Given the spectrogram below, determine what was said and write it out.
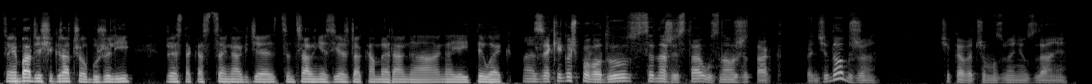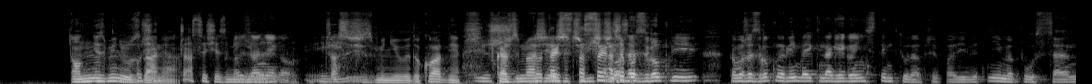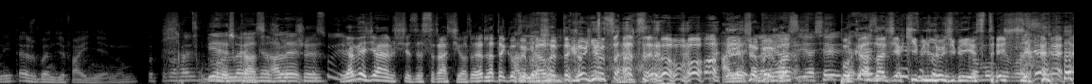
co najbardziej się gracze oburzyli, że jest taka scena, gdzie centralnie zjeżdża kamera na, na jej tyłek. No, z jakiegoś powodu scenarzysta uznał, że tak będzie dobrze. Ciekawe, czemu zmienił zdanie. On nie zmienił Bo się- zdania. Czasy się zmieniły. za niego. I- Czasy się zmieniły, dokładnie. już W każdym razie tak- ta rzeczywiście- To że- może, zrób mi, to może zróbmy remake Nagiego Instynktu na przykład i wytnijmy pół scen i też będzie fajnie. No, trochę... Wiesz, Kaz, ale- Pasuje. Ja wiedziałem, że się zesracie o to, ja dlatego Ale ja wybrałem się- tego newsa celowo, Ale- żeby Ale ja- was ja się- pokazać, ja jakimi ludźmi jesteście.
